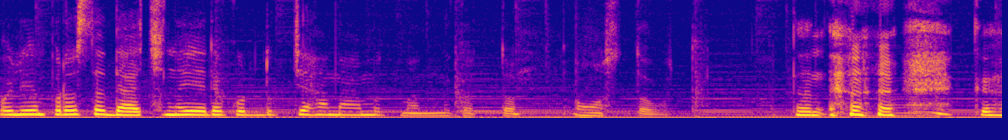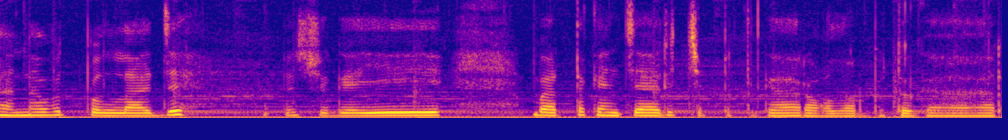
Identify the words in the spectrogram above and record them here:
Олин просто дачына ере курдук жаханамыт манны коттон. Оңостовут. Шугай барта канчари чыппытыгар оголор бутугар.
